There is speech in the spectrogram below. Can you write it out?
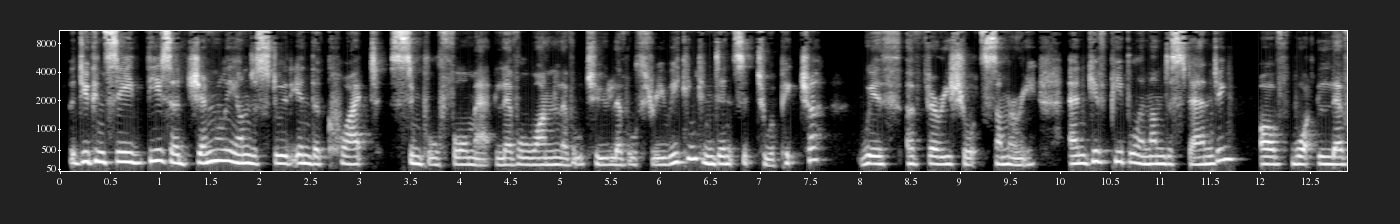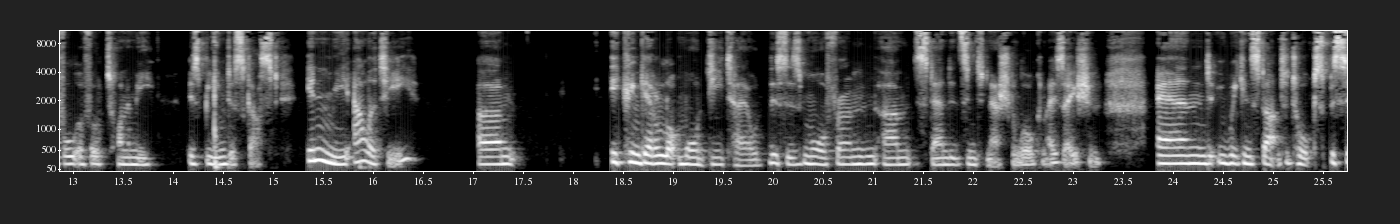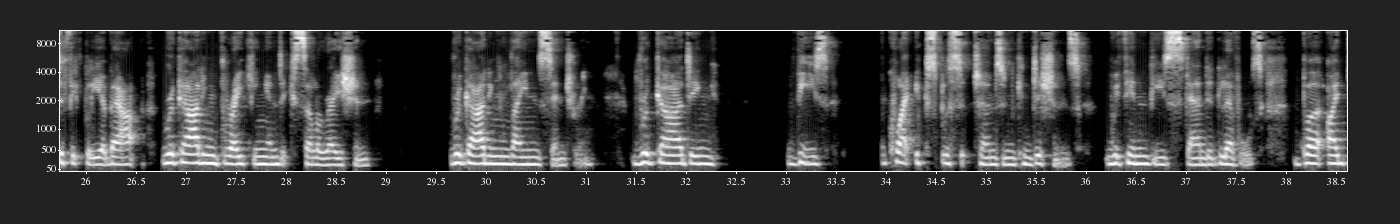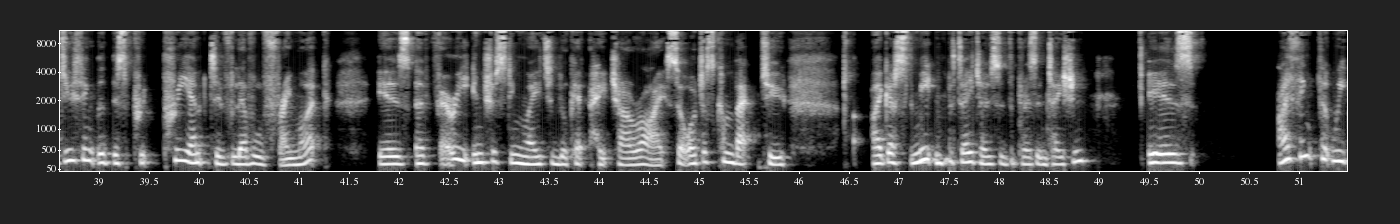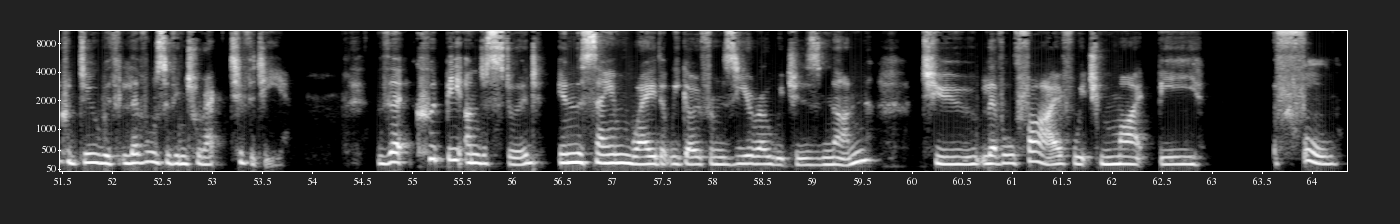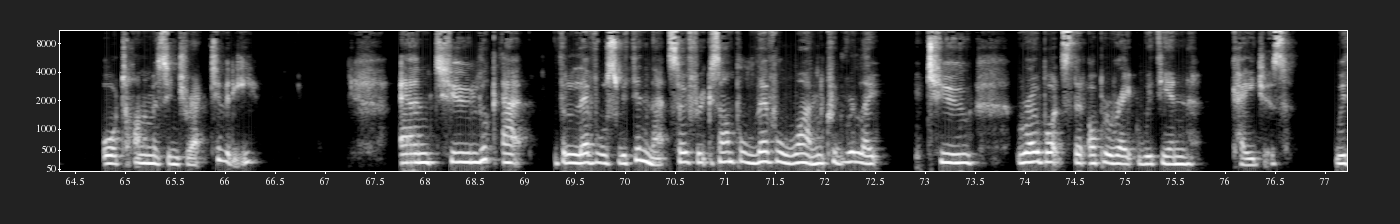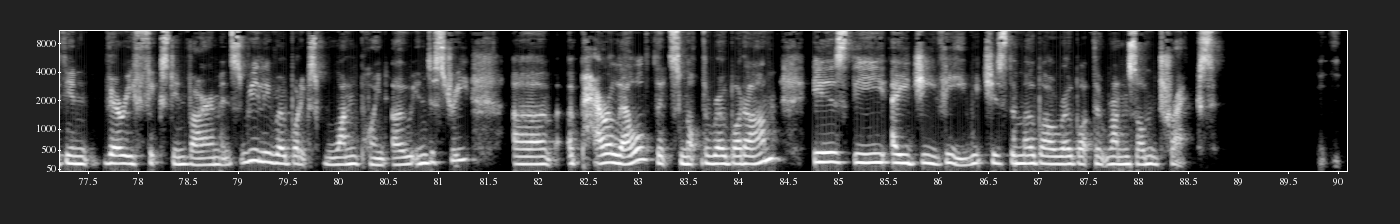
but you can see these are generally understood in the quite simple format level one, level two, level three. We can condense it to a picture with a very short summary and give people an understanding of what level of autonomy is being discussed. In reality, um, it can get a lot more detailed. This is more from um, Standards International Organization. And we can start to talk specifically about regarding braking and acceleration, regarding lane centering, regarding these quite explicit terms and conditions within these standard levels. But I do think that this pre- preemptive level framework is a very interesting way to look at HRI. So I'll just come back to, I guess, the meat and potatoes of the presentation is I think that we could do with levels of interactivity that could be understood in the same way that we go from zero, which is none, to level five, which might be full autonomous interactivity, and to look at the levels within that. So, for example, level one could relate to robots that operate within cages within very fixed environments, really robotics 1.0 industry. Uh, a parallel that's not the robot arm is the AGV, which is the mobile robot that runs on tracks.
